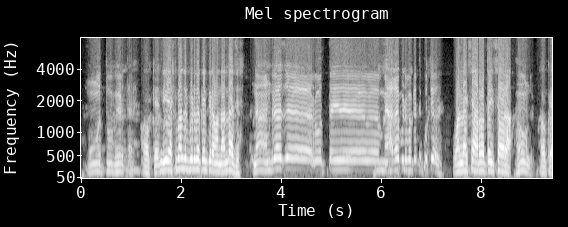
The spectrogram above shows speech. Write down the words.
ಮೂವತ್ತು ಬಿಡ್ತಾರೆ ಓಕೆ. ನೀ ಎಷ್ಟು ಬಂದ್ರೆ ಬಿಡ್ಬೇಕಂತೀರ ಒಂದ್ ಅಂದಾಜ್? ನಾ ಅಂದ್ರಾಜ್ ಅರವತ್ತೈದು ಮ್ಯಾಲ ಬಿಡ್ಬೇಕಂತ ಕೂತೇವ್ರಿ. ಒಂದ್ ಲಕ್ಷ ಅರವತ್ತೈದು ಸಾವಿರ. ಹ್ಞೂ ರೀ ಓಕೆ.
